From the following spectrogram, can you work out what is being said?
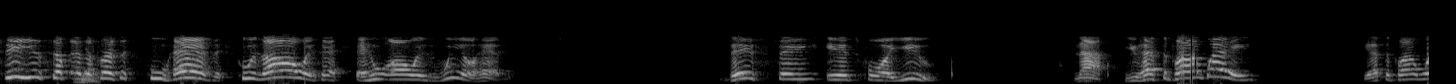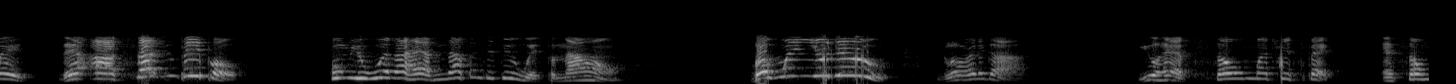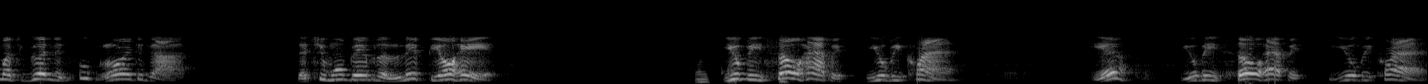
See yourself as a person who has it, who has always had, and who always will have it. This thing is for you. Now, you have to part ways. You have to part ways. There are certain people whom you would have nothing to do with from now on. But when you do, glory to God, you'll have so much respect and so much goodness, ooh, glory to God, that you won't be able to lift your head. You'll be so happy, you'll be crying. Yeah, you'll be so happy, you'll be crying.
